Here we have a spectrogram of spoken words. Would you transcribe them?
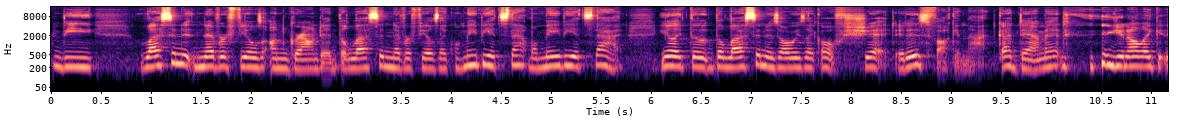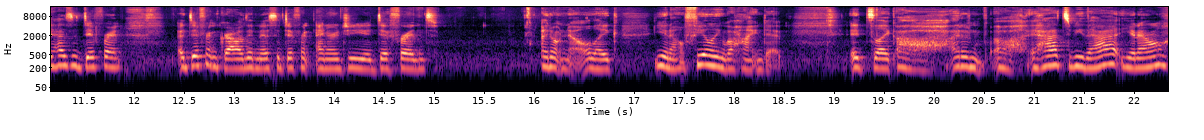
The lesson it never feels ungrounded the lesson never feels like well maybe it's that well maybe it's that you know like the the lesson is always like oh shit it is fucking that god damn it you know like it has a different a different groundedness a different energy a different I don't know, like, you know, feeling behind it. It's like, oh, I didn't, oh, it had to be that, you know?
